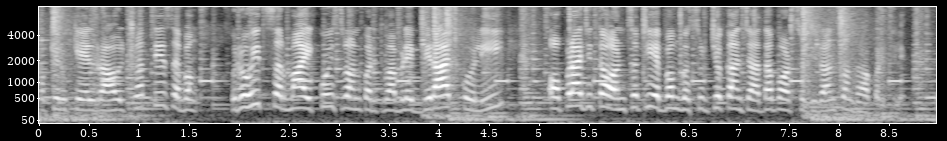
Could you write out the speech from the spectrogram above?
ପକ୍ଷରୁ କେଏଲ୍ ରାହୁଲ ଛତିଶ ଏବଂ ରୋହିତ ଶର୍ମା ଏକୋଇଶ ରନ୍ କରିଥିବା ବେଳେ ବିରାଟ କୋହଲି অপরাজিত 56 এবং সূর্যকান্ত যাদব বর্ষী রান সংগ্রহ করিছিলেন।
